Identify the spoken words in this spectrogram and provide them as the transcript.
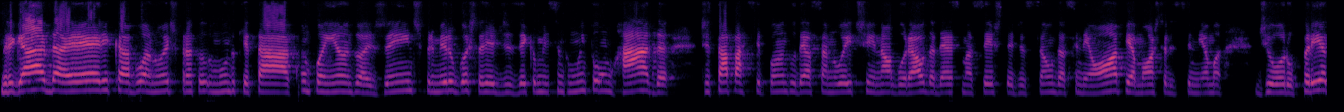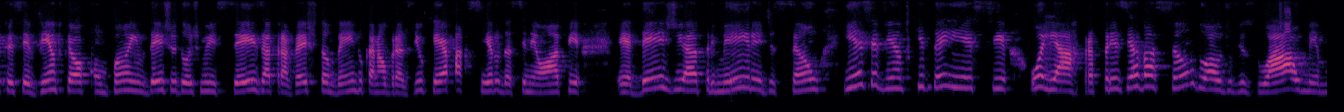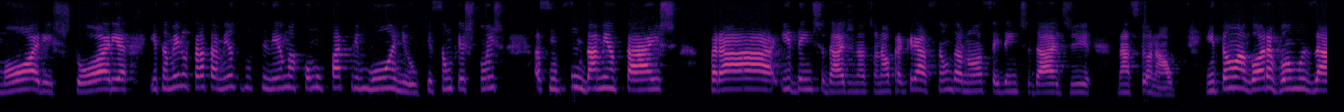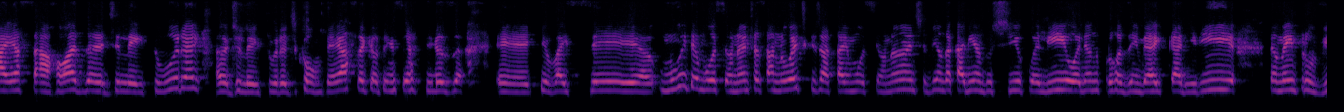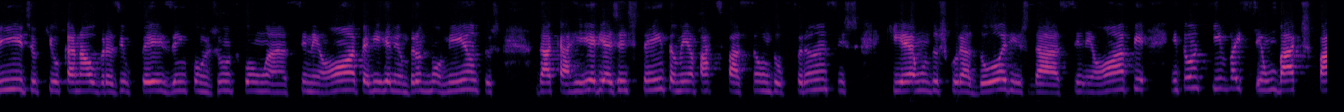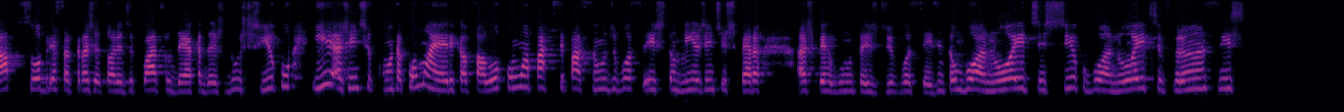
Obrigada, Érica. Boa noite para todo mundo que está acompanhando a gente. Primeiro, gostaria de dizer que eu me sinto muito honrada de estar participando dessa noite inaugural da 16ª edição da Cineop, a Mostra de Cinema de Ouro Preto, esse evento que eu acompanho desde 2006, através também do Canal Brasil, que é parceiro da Cineop é, desde a primeira edição, e esse evento que tem esse olhar para preservação do audiovisual, memória, história, e também no tratamento do cinema como patrimônio, que são questões assim fundamentais para a identidade nacional, para a criação da nossa identidade nacional. Então, agora vamos a essa roda de leitura, de leitura de conversa, que eu tenho certeza é, que vai ser muito emocionante essa noite, que já está emocionante, vendo a carinha do Chico ali, olhando para o Rosenberg Cariri, também para o vídeo que o Canal Brasil fez em conjunto com a Cineop, ali relembrando momentos da carreira, e a gente tem também a participação do Francis, que é um dos curadores da Cineop. Então, aqui vai ser um bate-papo sobre essa trajetória de quatro décadas do Chico, e a gente conta, como a Érica falou, com a participação de vocês também. A gente espera as perguntas de vocês. Então, boa noite, Chico, boa noite, Francis.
